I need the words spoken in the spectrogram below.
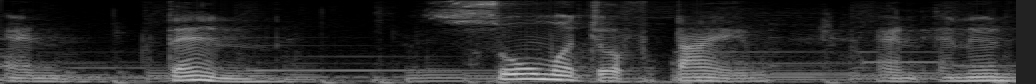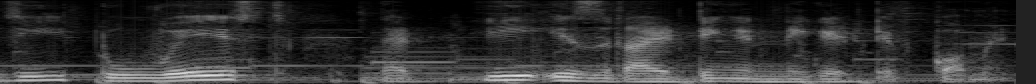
and then so much of time and energy to waste that he is writing a negative comment.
